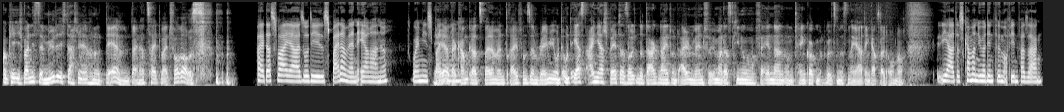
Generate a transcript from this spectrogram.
Okay, ich war nicht sehr müde, ich dachte mir einfach nur, damn, deiner Zeit weit voraus. Weil das war ja so die Spider-Man-Ära, ne? Raimi Spider-Man. Ja, ja, da kam gerade Spider-Man 3 von Sam Raimi und, und erst ein Jahr später sollten The Dark Knight und Iron Man für immer das Kino verändern und Hancock mit Will Smith, naja, den gab's halt auch noch. Ja, das kann man über den Film auf jeden Fall sagen.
